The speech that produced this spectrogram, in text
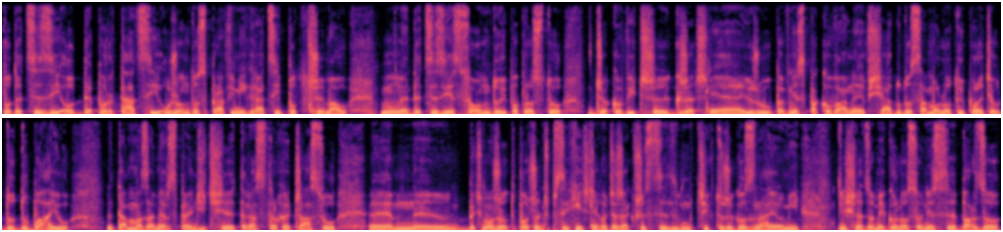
po decyzji o deportacji. Urząd do Spraw Imigracji podtrzymał decyzję sądu i po prostu Djokovic grzecznie już był pewnie spakowany, wsiadł do samolotu i poleciał do Dubaju. Tam ma zamiar spędzić teraz trochę czasu. Być może odpocząć psychicznie, chociaż jak wszyscy ci, którzy go znają i śledzą jego los, on jest bardzo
